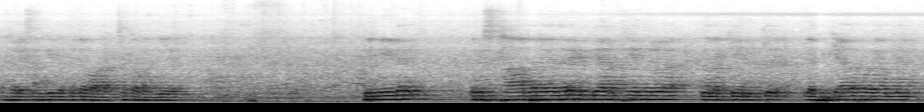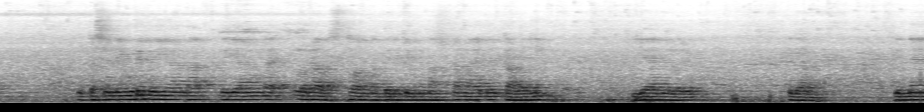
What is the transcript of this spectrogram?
കഥകളി സംഗീതത്തിന്റെ വളർച്ച തുടങ്ങിയത്. പിന്നീട് ഒരു സ്ഥാപനേതര വിദ്യാർത്ഥി എന്നുള്ള നിലയ്ക്ക് എനിക്ക് ലഭിക്കാതെ പോയ ഒന്ന് മുത്തശ്ശന്റെ കൂടി വെയ്യാണ്ട വെയ്യാണ്ട ഉള്ളൊരവസ്ഥ വന്നപ്പോൾ എനിക്ക് നഷ്ടമായത് കളരി ഇല്ല എന്നുള്ളൊരു ഇതാണ്. പിന്നെ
